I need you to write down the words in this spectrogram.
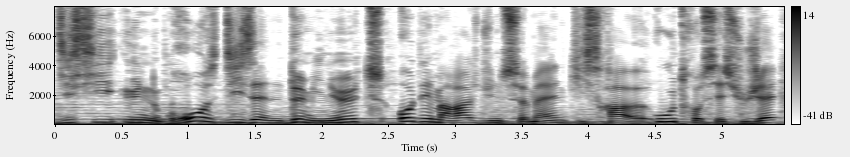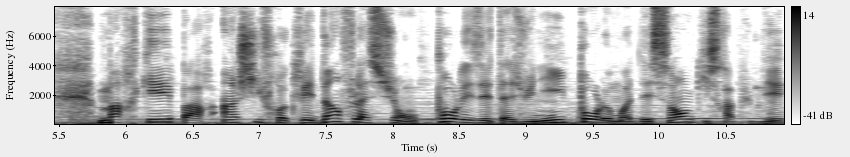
d'ici une grosse dizaine de minutes au démarrage d'une semaine qui sera, euh, outre ces sujets, marquée par un chiffre clé d'inflation pour les États-Unis pour le mois de décembre qui sera publié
